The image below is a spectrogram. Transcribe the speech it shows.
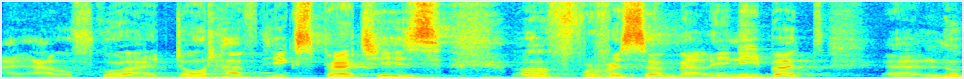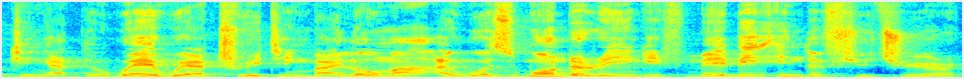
I, I, of course, I don't have the expertise of Professor Merlini, but uh, looking at the way we are treating myeloma, I was wondering if maybe in the future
